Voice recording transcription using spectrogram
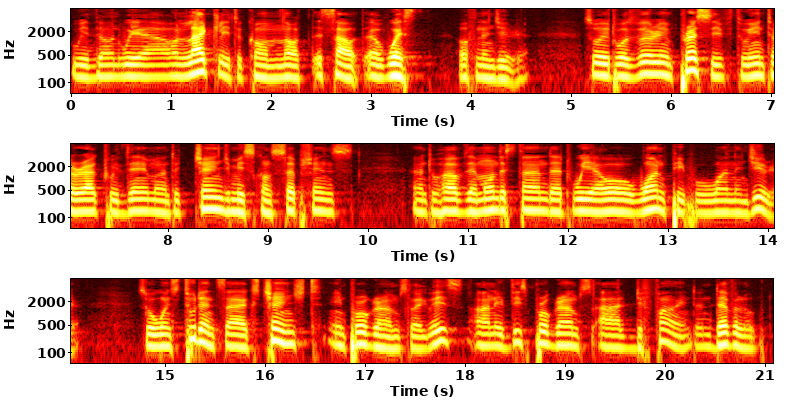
We, don't, we are unlikely to come north, uh, south, uh, west of Nigeria. So it was very impressive to interact with them and to change misconceptions and to have them understand that we are all one people, one Nigeria. So when students are exchanged in programs like this, and if these programs are defined and developed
